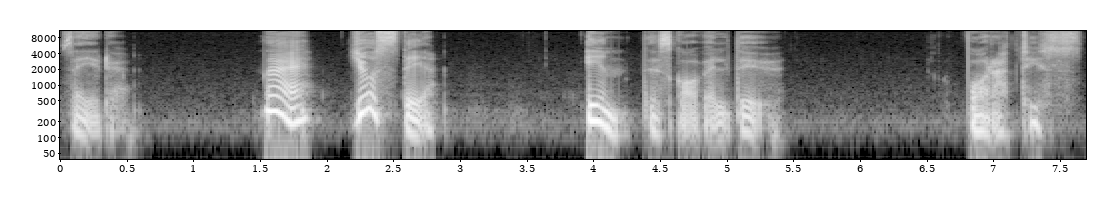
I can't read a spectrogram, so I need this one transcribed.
säger du. Nej, just det. Inte ska väl du vara tyst.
